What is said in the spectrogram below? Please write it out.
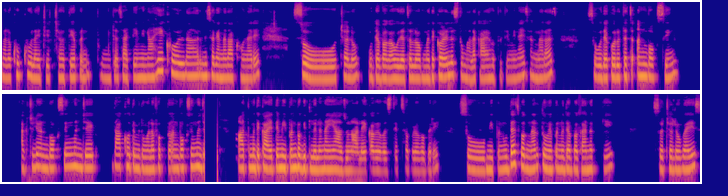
मला खूप खोलायची इच्छा होती पण तुमच्यासाठी मी नाही खोलणार मी सगळ्यांना दाखवणार आहे. सो चलो उद्या बघा उद्याच्या ब्लॉगमध्ये कळेलच तुम्हाला काय होतं ते मी नाही सांगणार आज. सो उद्या करू त्याचं अनबॉक्सिंग ॲक्च्युली अनबॉक्सिंग म्हणजे दाखवते मी तुम्हाला फक्त. अनबॉक्सिंग म्हणजे आतमध्ये काय आहे ते मी पण बघितलेलं नाही आहे अजून आलं आहे का व्यवस्थित सगळं वगैरे. सो मी पण उद्याच बघणार तुम्ही पण उद्या बघा नक्की. सो चलो गाईज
